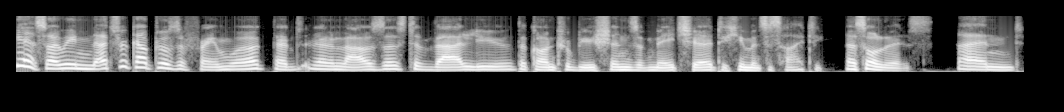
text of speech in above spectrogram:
Yes, I mean, natural capital is a framework that, that allows us to value the contributions of nature to human society. That's all it is. And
